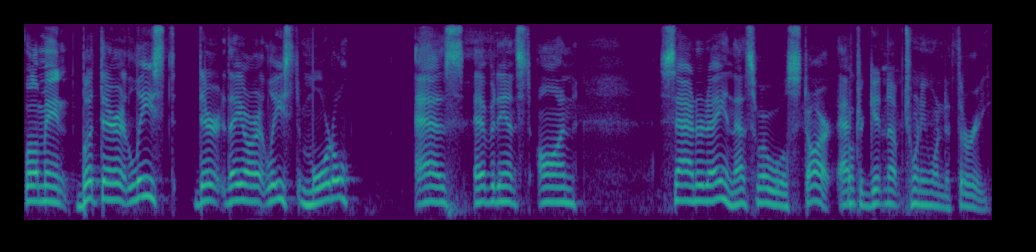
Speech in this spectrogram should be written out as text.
Well, I mean, but they're at least they're they are at least mortal, as evidenced on Saturday, and that's where we'll start after getting up twenty-one to three.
